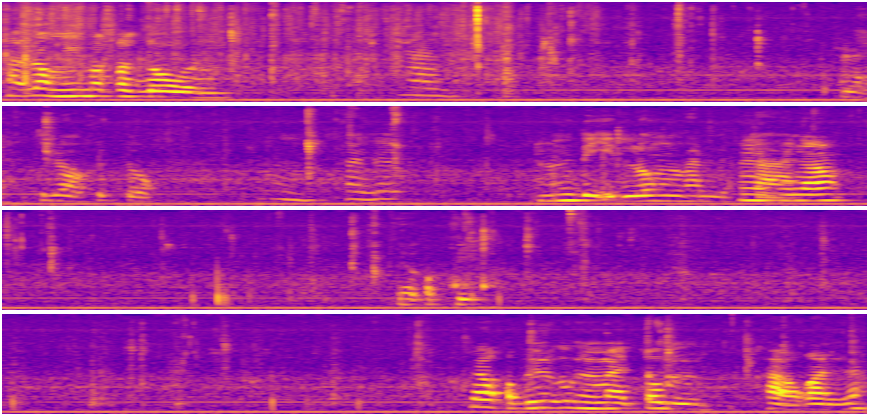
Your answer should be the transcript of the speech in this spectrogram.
ถ้าตรงนี้มันกระโดนอะไรที่รอคือตก อืมใช่ไหมมันดีดลงมันนี่ตายพี่น้องเดี๋ยวกับพี่เจ้ากับพี่ก็มีมาต้มข่าวกันนะ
